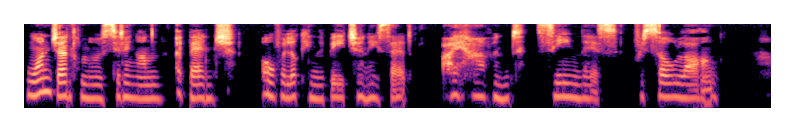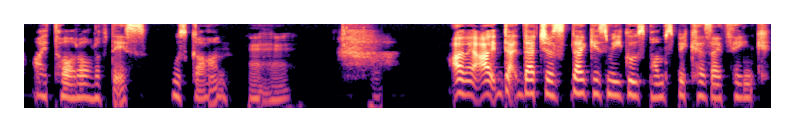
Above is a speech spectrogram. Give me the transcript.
One gentleman was sitting on a bench overlooking the beach, and he said, "I haven't seen this for so long. I thought all of this was gone." Mm-hmm. I mean, I that, that just that gives me goosebumps because I think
